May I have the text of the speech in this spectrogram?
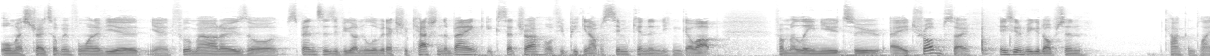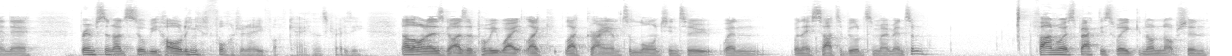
almost straight swap him for one of your, you know, Fuimaonos or Spencers if you've got a little bit extra cash in the bank, etc. Or if you're picking up a Simkin and you can go up from a Leniu to a Trob. So he's going to be a good option. Can't complain there. Brimson, I'd still be holding at 485k. That's crazy. Another one of those guys I'd probably wait like like Graham to launch into when when they start to build some momentum. Farnworth's back this week, not an option.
